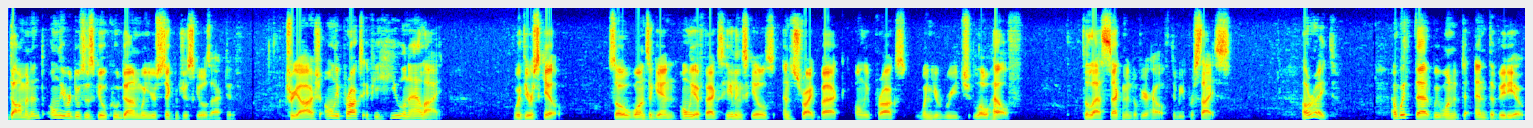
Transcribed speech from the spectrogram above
Dominant only reduces skill cooldown when your signature skill is active. Triage only procs if you heal an ally with your skill. So once again, only affects healing skills and strike back only procs when you reach low health. The last segment of your health to be precise. Alright, and with that we wanted to end the video.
